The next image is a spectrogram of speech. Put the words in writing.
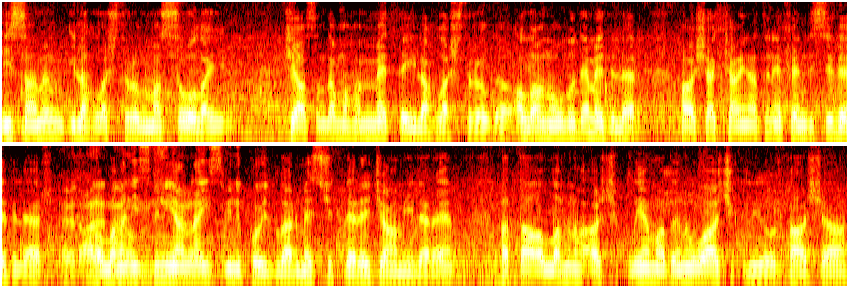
İsa'nın ilahlaştırılması olayı. Ki aslında Muhammed de ilahlaştırıldı. Allah'ın oğlu demediler. Haşa kainatın efendisi dediler. Evet, Allah'ın için yanına yaratıldı. ismini koydular mescitlere, camilere. Hatta Allah'ın açıklayamadığını o açıklıyor. Haşa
